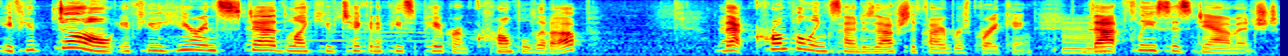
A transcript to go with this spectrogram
If you don't, if you hear instead like you've taken a piece of paper and crumpled it up, that crumpling sound is actually fibers breaking. Mm. That fleece is damaged.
